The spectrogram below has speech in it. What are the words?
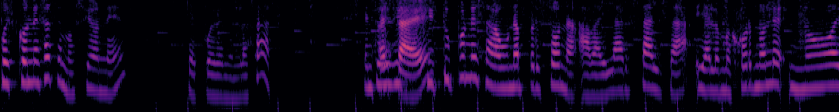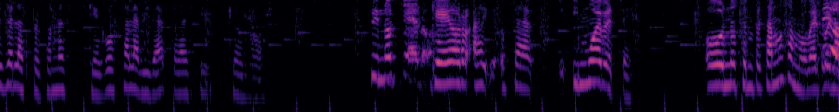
pues con esas emociones se pueden enlazar. Entonces, está, si- ¿eh? si tú pones a una persona a bailar salsa y a lo mejor no le no es de las personas que goza la vida, te va a decir, qué horror. Si no quiero. Qué horror, ay, o sea, y, muévete. O nos empezamos a mover, Sí, bueno,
